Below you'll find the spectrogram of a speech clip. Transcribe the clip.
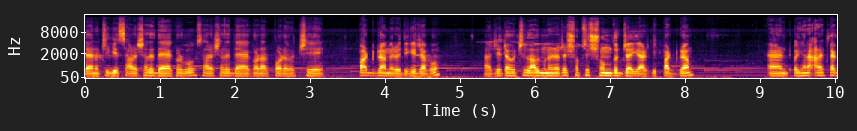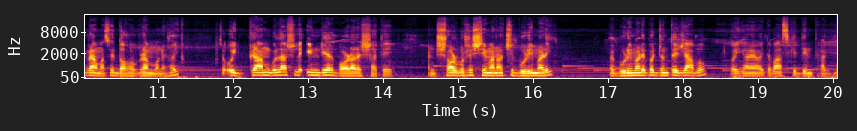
দেন হচ্ছে গিয়ে স্যারের সাথে দেখা করব। স্যারের সাথে দেখা করার পরে হচ্ছে পাটগ্রামের ওইদিকে যাব। আর যেটা হচ্ছে লালমনিরহাটের সবচেয়ে সুন্দর জায়গা আর কি, পাটগ্রাম। অ্যান্ড ওইখানে আরেকটা গ্রাম আছে, দহগ্রাম মনে হয়। তো ওই গ্রামগুলো আসলে ইন্ডিয়ার বর্ডারের সাথে। অ্যান্ড সর্বশেষ সীমানা হচ্ছে বুড়িমারি। ওই বুড়িমারি পর্যন্তই যাব। ওইখানে হয়তো বা আজকের দিন থাকব।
